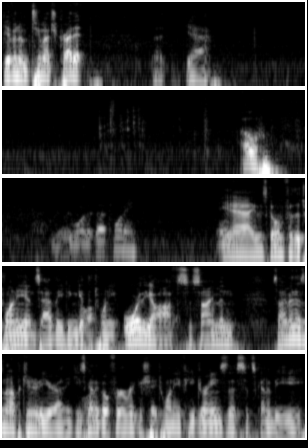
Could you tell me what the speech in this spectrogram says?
giving him too much credit. But, yeah. Oh. Really wanted that 20. Maybe. Yeah, he was going for the 20 and sadly didn't get the 20 or the off. So Simon Simon has an opportunity here. I think he's going to go for a ricochet 20. If he drains this, it's going to be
